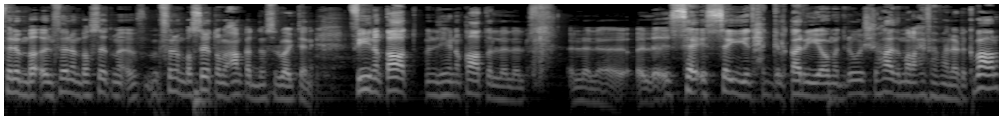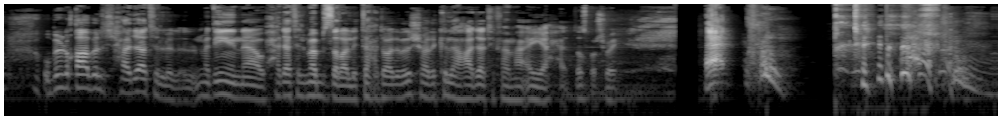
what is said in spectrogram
فيلم ب... الفيلم بسيط م... فيلم بسيط ومعقد بنفس الوقت يعني في نقاط اللي هي نقاط ال... ال... ال... ال... ال... السي... السيد حق القرية وما أدري وش هذا ما راح يفهمها إلا الكبار. وبالمقابل حاجات ال- المدينة وحاجات المبزرة اللي تحت وهذا ما أدري وش هذه كلها حاجات يفهمها أي أحد. اصبر شوي.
